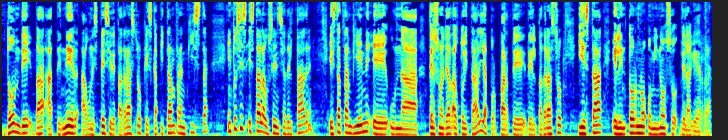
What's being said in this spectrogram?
donde va a tener a una especie de padrastro que es capitán franquista. Entonces está la ausencia del padre, está también eh, una personalidad autoritaria por parte del padrastro y está el entorno ominoso de la guerra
